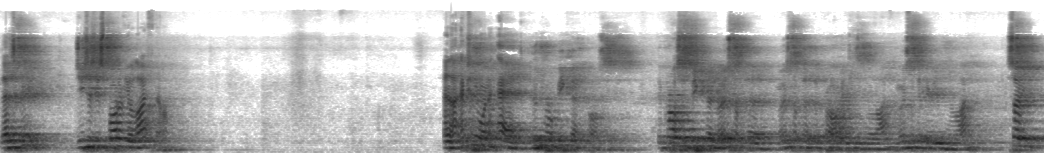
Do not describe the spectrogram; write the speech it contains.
That's good. Jesus is part of your life now. And I actually want to add, look how big that cross is. The cross is bigger than most of the most of the, the priorities in your life, most of the areas in your life. So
